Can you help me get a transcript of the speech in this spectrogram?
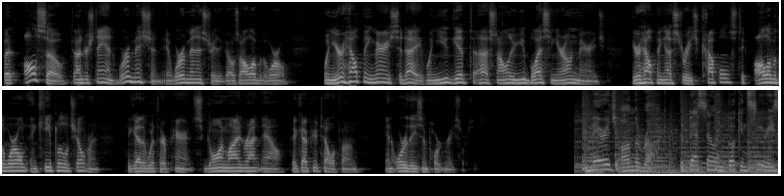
But also to understand we're a mission and we're a ministry that goes all over the world. When you're helping marriage today, when you give to us, not only are you blessing your own marriage, you're helping us to reach couples to all over the world and keep little children together with their parents. Go online right now, pick up your telephone, and order these important resources. Marriage on the Rock, the best selling book and series,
